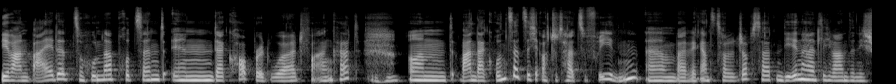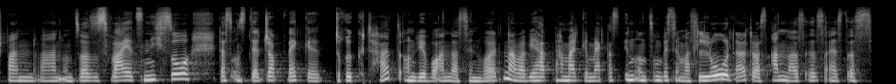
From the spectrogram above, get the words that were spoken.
wir waren beide zu 100 Prozent in der Corporate World verankert mhm. und waren da grundsätzlich auch total zufrieden, ähm, weil wir ganz tolle Jobs hatten, die inhaltlich wahnsinnig spannend waren und so. Also es war jetzt nicht so, dass uns der Job weggedrückt hat und wir woanders hin wollten, aber wir hatten, haben halt gemerkt, dass in uns so ein bisschen was lodert, was anders ist als das,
